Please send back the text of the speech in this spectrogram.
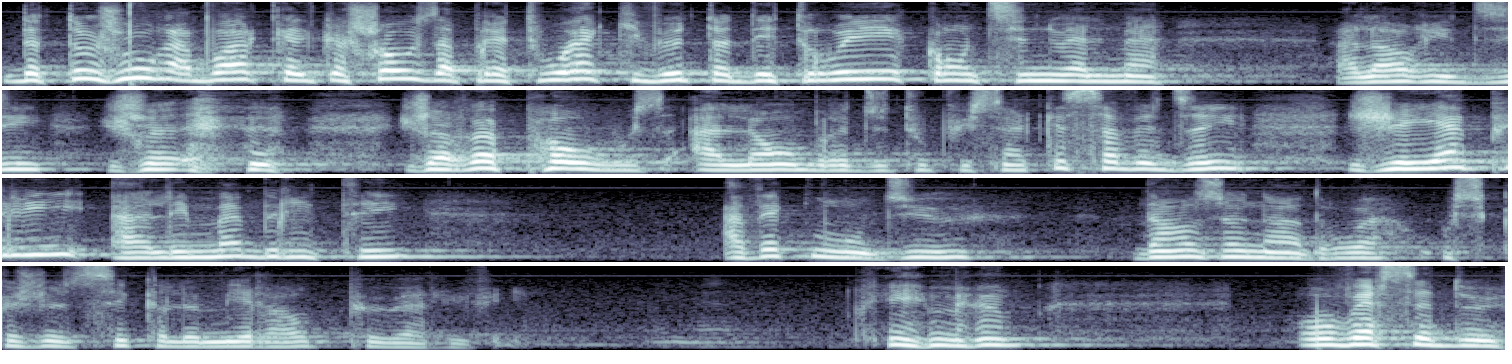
de toujours avoir quelque chose après toi qui veut te détruire continuellement? Alors il dit, je, je repose à l'ombre du Tout-Puissant. Qu'est-ce que ça veut dire? J'ai appris à aller m'abriter avec mon Dieu dans un endroit où ce que je sais que le miracle peut arriver. Amen. Au verset 2,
